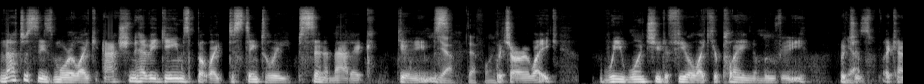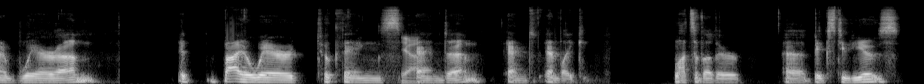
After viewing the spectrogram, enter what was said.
not just these more like action heavy games, but like distinctly cinematic games Yeah, definitely. which are like we want you to feel like you're playing a movie, which Yeah. is like kind of where um, it, Bioware took things, Yeah. and um, and and like lots of other uh, big studios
